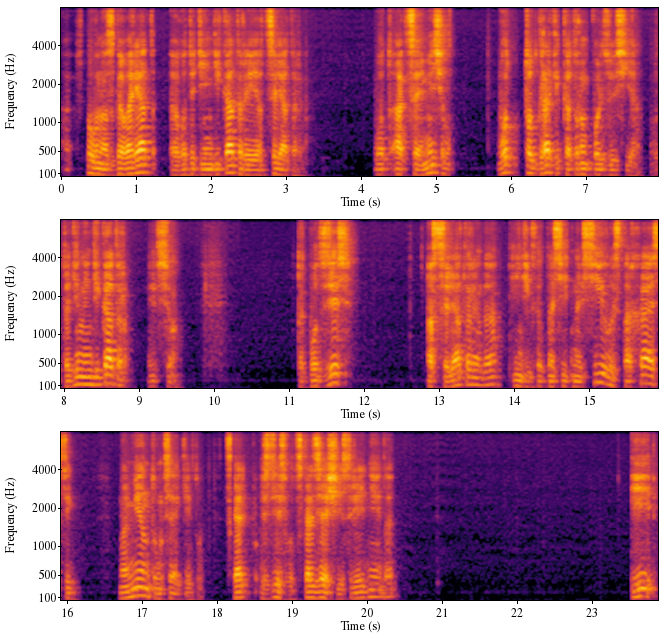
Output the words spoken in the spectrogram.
что у нас говорят э, вот эти индикаторы и осцилляторы. Вот акция Мечел. Вот тот график, которым пользуюсь я. Вот один индикатор и все. Так вот здесь осцилляторы, да, индекс относительной силы, стахастик, моментум всякие тут. Здесь вот скользящие средние, да. И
